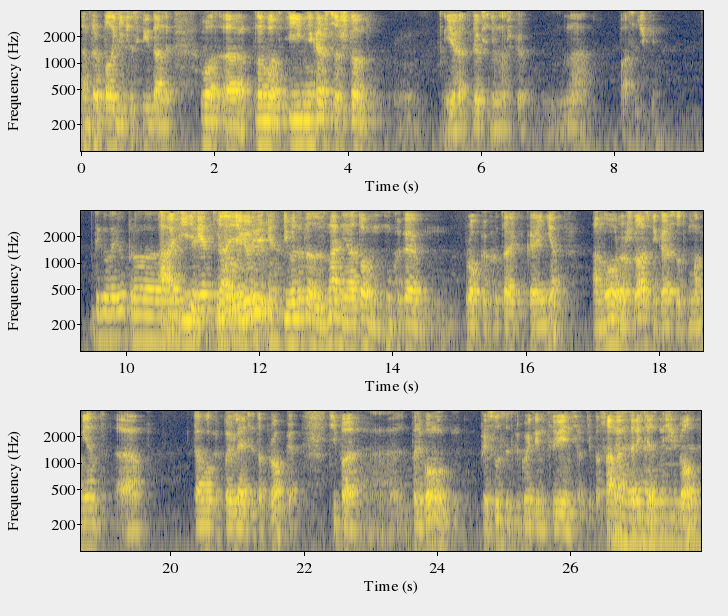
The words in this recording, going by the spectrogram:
антропологических данных. Вот, э, ну вот, и мне кажется, что я отвлекся немножко на пасочки. Ты говорил про А, и, редкие да, я говорю, и вот это знание о том, ну, какая пробка крутая, какая нет, оно рождалось, мне кажется, вот в момент э, того, как появляется эта пробка, типа, э, по-любому присутствует какой-то инфлюенсер, типа самый авторитетный щегол.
